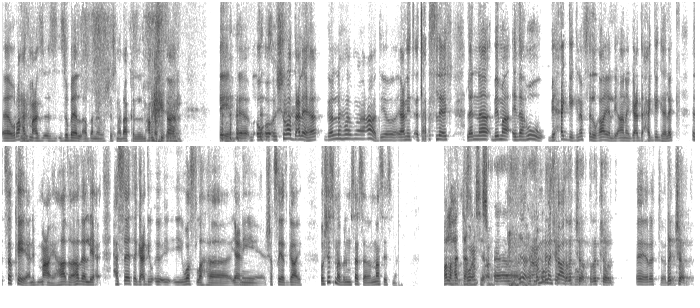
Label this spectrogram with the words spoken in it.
وراحت. مع زبيل أظن شو اسمه ذاك المحقق الثاني إيه إيش رد عليها؟ قال لها ما عادي. يعني تحس ليش؟ لأن بما إذا هو بيحقق نفس الغاية اللي أنا قاعد أحققها لك it's okay okay. يعني معي. هذا هذا اللي حسيته قاعد يوصله يعني شخصية جاي. وش اسمه بالمسلسل؟ الناس اسمه والله. حتى هو ناس اسمه آه، عموماً ريتشارد كاتب. ريتشارد ريتشارد. إيه ريتشارد. ريتشارد.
